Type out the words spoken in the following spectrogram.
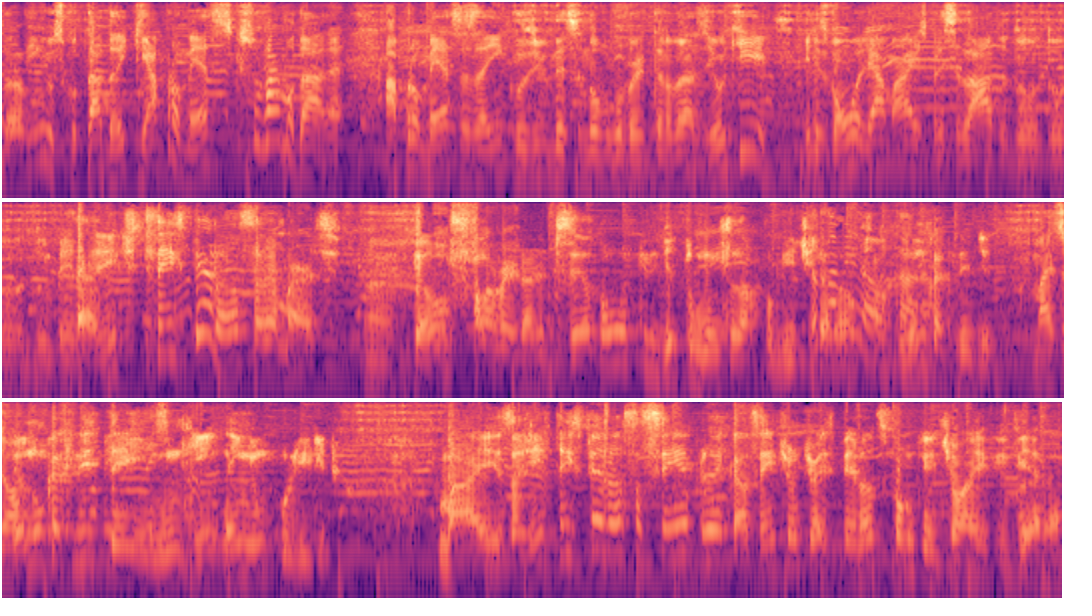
quebrando. tenho escutado aí que há promessas que isso vai mudar, né? Há promessas aí, inclusive nesse novo governo tá no Brasil, que eles vão olhar mais pra esse lado do, do, do É, empreendedor. a gente tem esperança, né, Márcio? Ah. Eu falo a verdade pra você, eu não acredito muito na política, não. não, cara. Nunca acredito. Mas Eu, eu, nunca acreditei em ninguém, nenhum político. Mas a gente tem esperança sempre, né, cara? Se a gente não tiver esperança, como que a gente vai viver, né?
